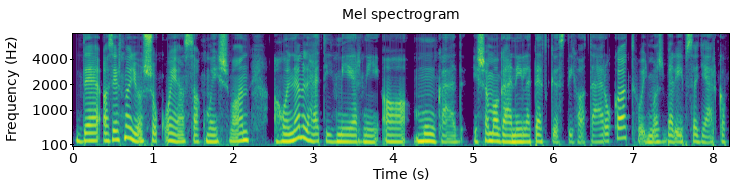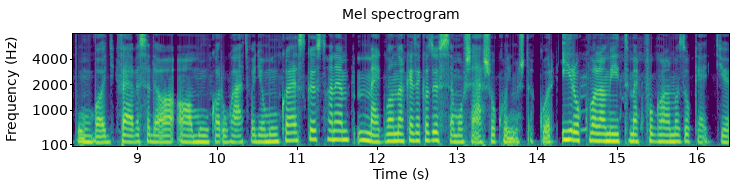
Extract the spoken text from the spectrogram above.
de azért nagyon sok olyan szakma is van, ahol nem lehet így mérni a munkád és a magánéletet közti határokat, hogy most belépsz a gyárkapun, vagy felveszed a, a munkaruhát, vagy a munkaeszközt, hanem megvannak ezek az összemosások, hogy most akkor írok valamit, megfogalmazok egy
